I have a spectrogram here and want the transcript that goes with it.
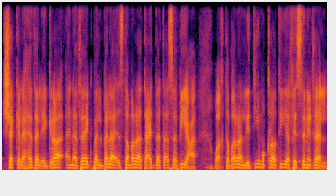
شكل هذا الإجراء آنذاك بلبلة استمرت عدة أسابيع. واختبارا للديمقراطية في السنغال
